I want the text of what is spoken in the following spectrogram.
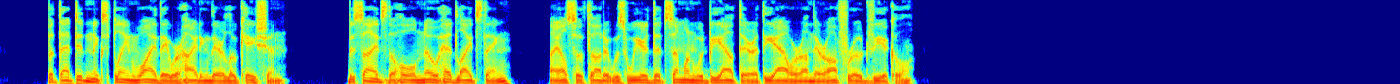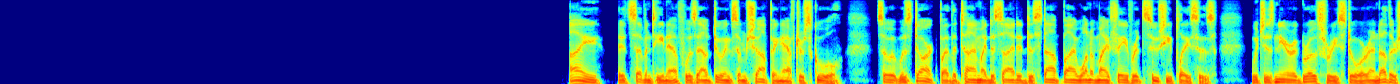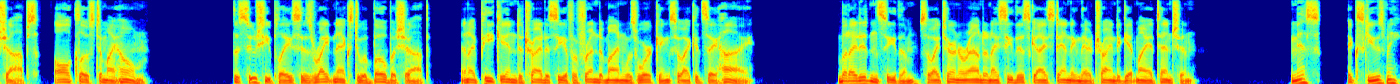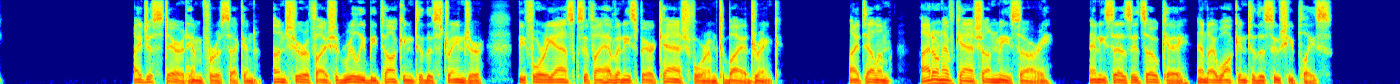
But that didn't explain why they were hiding their location. Besides the whole no headlights thing, I also thought it was weird that someone would be out there at the hour on their off-road vehicle. I, at 17F, was out doing some shopping after school, so it was dark by the time I decided to stop by one of my favorite sushi places, which is near a grocery store and other shops, all close to my home. The sushi place is right next to a boba shop, and I peek in to try to see if a friend of mine was working so I could say hi. But I didn't see them, so I turn around and I see this guy standing there trying to get my attention. Miss, excuse me? I just stare at him for a second, unsure if I should really be talking to this stranger, before he asks if I have any spare cash for him to buy a drink. I tell him, I don't have cash on me, sorry. And he says it's okay, and I walk into the sushi place.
